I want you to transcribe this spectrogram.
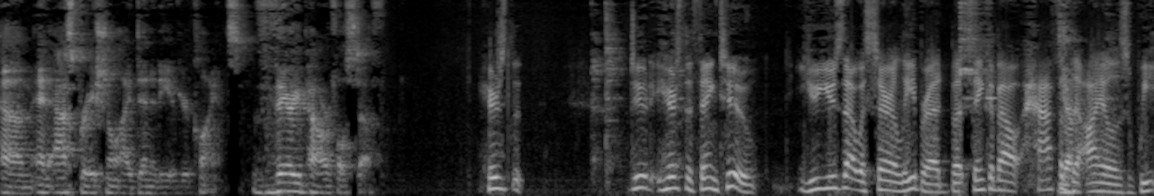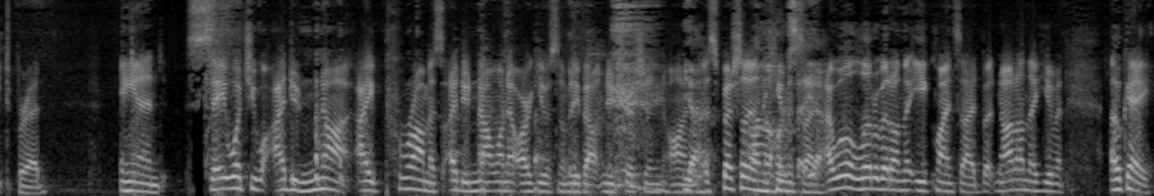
um, and aspirational identity of your clients? Very powerful stuff. Here's the dude. Here's the thing too you use that with Sara Lee bread, but think about half of yeah. the aisle is wheat bread. And say what you want. I do not, I promise, I do not want to argue with somebody about nutrition on, yeah. especially on, on the, the, human side. Yeah. I will a little bit on the equine side, but not on the human. Okay.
